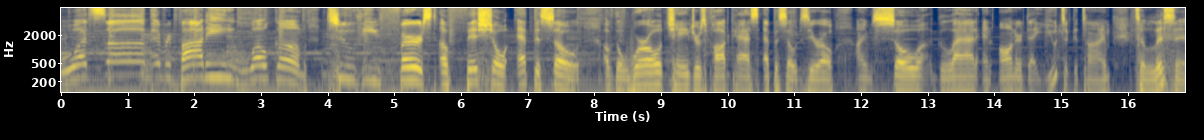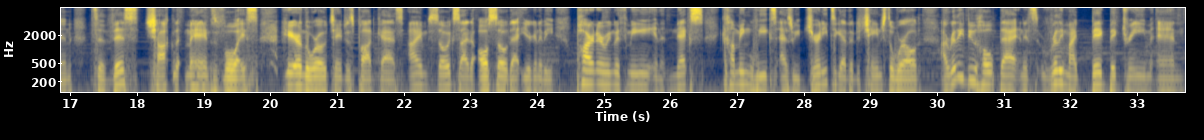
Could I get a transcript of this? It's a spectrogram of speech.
What's up, everybody? Welcome to the first official episode of the World Changers Podcast, episode zero. I'm so glad and honored that you took the time to listen to this chocolate man's voice here on the World Changers Podcast. I'm so excited also that you're going to be partnering with me in the next coming weeks as we journey together to change the world. I really do hope that, and it's really my big, big dream and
